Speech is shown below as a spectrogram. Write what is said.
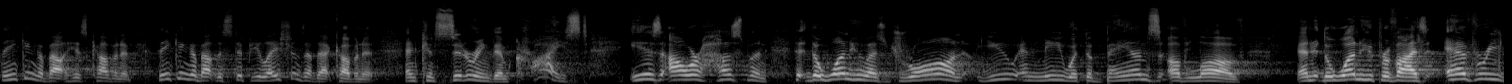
thinking about His covenant, thinking about the stipulations of that covenant, and considering them? Christ is our husband, the one who has drawn you and me with the bands of love, and the one who provides every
